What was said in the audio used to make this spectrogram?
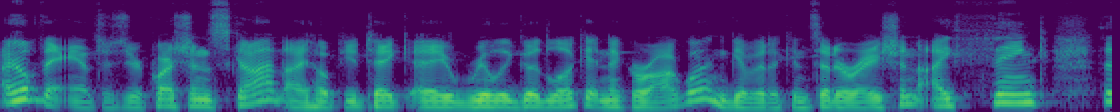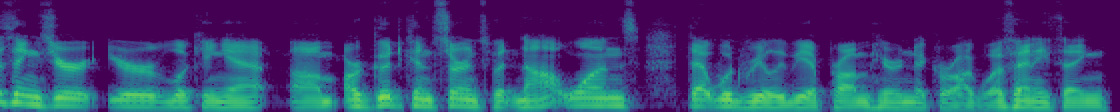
I hope that answers your question, Scott. I hope you take a really good look at Nicaragua and give it a consideration. I think the things you're you're looking at um, are good concerns, but not ones that would really be a problem here in Nicaragua. If anything,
